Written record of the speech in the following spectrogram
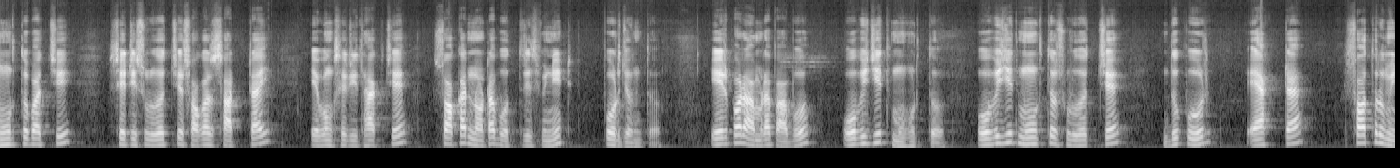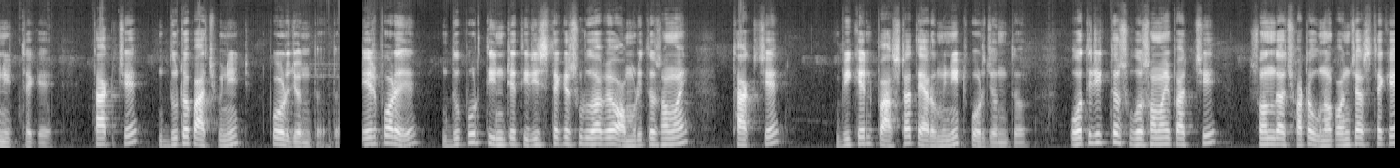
মুহূর্ত পাচ্ছি, সেটি শুরু হচ্ছে সকাল সাতটায় এবং সেটি থাকছে সকাল নটা বত্রিশ মিনিট পর্যন্ত। এরপর আমরা পাবো অভিজিৎ মুহূর্ত। অভিজিৎ মুহূর্ত শুরু হচ্ছে দুপুর একটা সতেরো মিনিট থেকে, থাকছে দুটো পাঁচ মিনিট পর্যন্ত। এরপরে দুপুর তিনটে তিরিশ থেকে শুরু হবে অমৃত সময়, থাকছে বিকেল পাঁচটা তেরো মিনিট পর্যন্ত। অতিরিক্ত শুভ সময় পাচ্ছি সন্ধ্যা ছটা উনপঞ্চাশ থেকে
